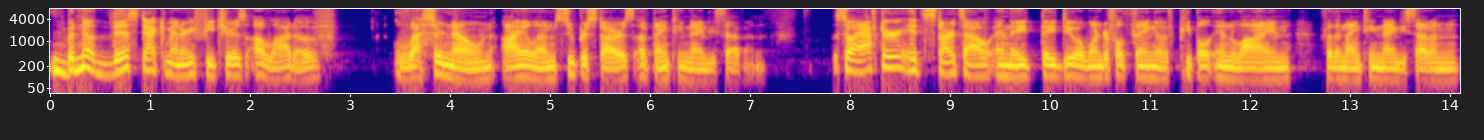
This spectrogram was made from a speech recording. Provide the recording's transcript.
But no, this documentary features a lot of lesser known ILM superstars of 1997. So after it starts out and they they do a wonderful thing of people in line for the 1997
